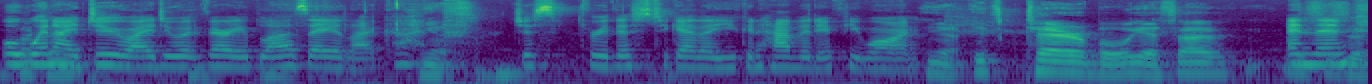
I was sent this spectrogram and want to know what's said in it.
or when I do, I do it very blasé, like "Ah, Yes. just threw this together. You can have it if you want. Yeah, it's terrible. Yes, I. And this is then-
